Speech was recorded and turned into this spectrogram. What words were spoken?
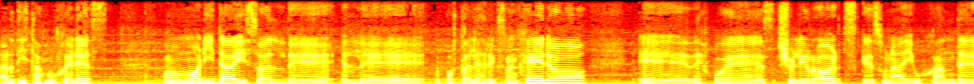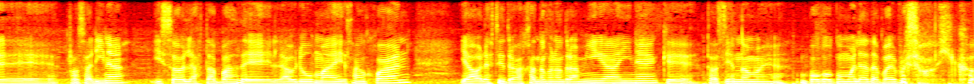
artistas mujeres. Como Morita hizo el de, el de Postales del extranjero, eh, después Julie Roberts, que es una dibujante de rosarina, hizo las tapas de La Bruma y de San Juan. Y ahora estoy trabajando con otra amiga, Ine, que está haciéndome un poco como la tapa del próximo disco.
